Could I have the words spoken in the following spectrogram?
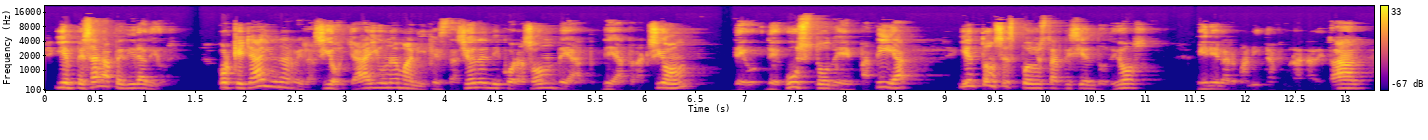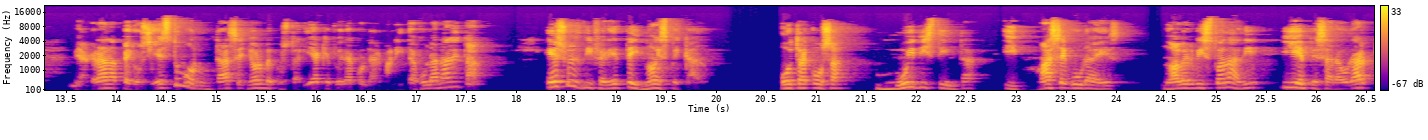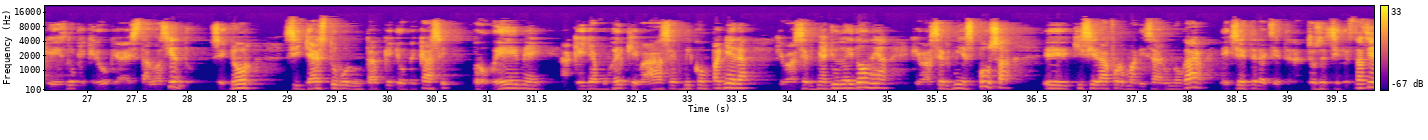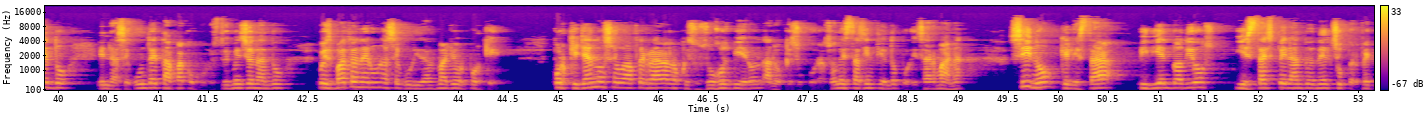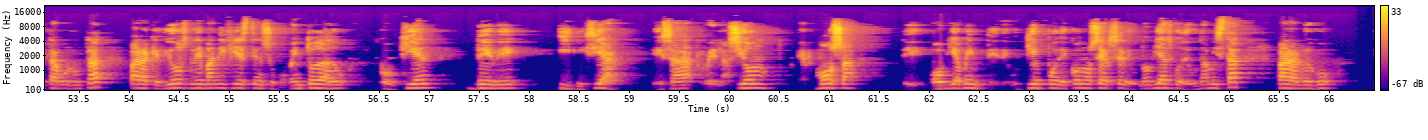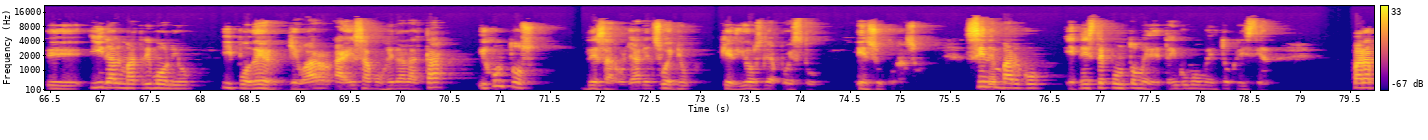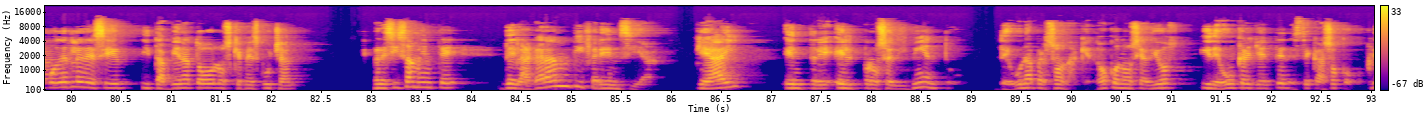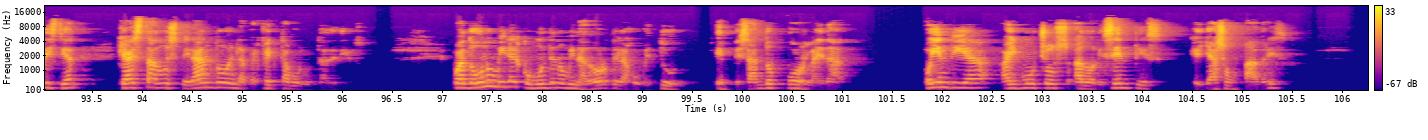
y empezar a pedir a Dios porque ya hay una relación, ya hay una manifestación en mi corazón de, de atracción, de, de gusto, de empatía, y entonces puedo estar diciendo, Dios, mire la hermanita fulana de tal, me agrada, pero si es tu voluntad, Señor, me gustaría que fuera con la hermanita fulana de tal. Eso es diferente y no es pecado. Otra cosa muy distinta y más segura es no haber visto a nadie y empezar a orar, que es lo que creo que ha estado haciendo. Señor, si ya es tu voluntad que yo me case, provéeme aquella mujer que va a ser mi compañera, que va a ser mi ayuda idónea, que va a ser mi esposa, eh, quisiera formalizar un hogar, etcétera, etcétera. Entonces, si lo está haciendo en la segunda etapa, como lo estoy mencionando, pues va a tener una seguridad mayor. ¿Por qué? Porque ya no se va a aferrar a lo que sus ojos vieron, a lo que su corazón está sintiendo por esa hermana, sino que le está pidiendo a Dios y está esperando en él su perfecta voluntad para que Dios le manifieste en su momento dado con quién debe iniciar esa relación hermosa, de, obviamente, de un tiempo de conocerse, de un noviazgo, de una amistad, para luego eh, ir al matrimonio y poder llevar a esa mujer al altar y juntos desarrollar el sueño que Dios le ha puesto en su corazón. Sin embargo, en este punto me detengo un momento, Cristian, para poderle decir, y también a todos los que me escuchan, precisamente de la gran diferencia que hay entre el procedimiento de una persona que no conoce a Dios y de un creyente, en este caso como cristian, que ha estado esperando en la perfecta voluntad de Dios. Cuando uno mira el común denominador de la juventud, empezando por la edad, hoy en día hay muchos adolescentes que ya son padres,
